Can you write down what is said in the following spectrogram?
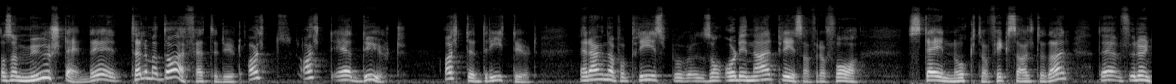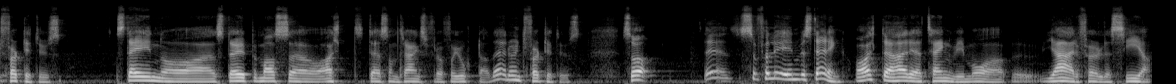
Altså murstein. Det er, til og med da er fette dyrt. Alt, alt er dyrt. Alt er dritdyrt. Jeg regna på pris sånn ordinærpriser for å få stein nok til å fikse alt det der. Det er rundt 40 000. Stein og støypemasse og alt det som trengs for å få gjort det. Det er rundt 40 000. Så det er selvfølgelig investering. Og alt det her er ting vi må uh, gjøre før eller siden.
